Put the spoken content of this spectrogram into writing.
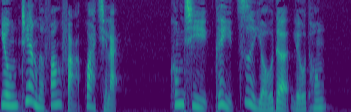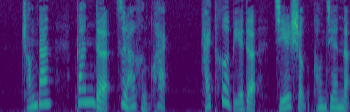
用这样的方法挂起来，空气可以自由的流通，床单干的自然很快，还特别的节省空间呢。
